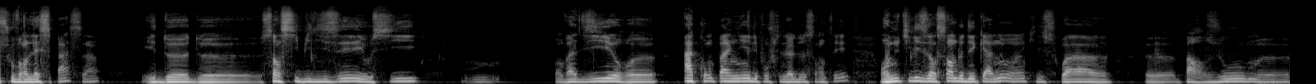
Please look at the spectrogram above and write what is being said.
souvent l'espace hein, et de, sensibiliser aussi, on va dire, euh, accompagner les professionnels de santé. On utilise l'ensemble des canaux, hein, qu'ils soient euh, euh, par Zoom, euh,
